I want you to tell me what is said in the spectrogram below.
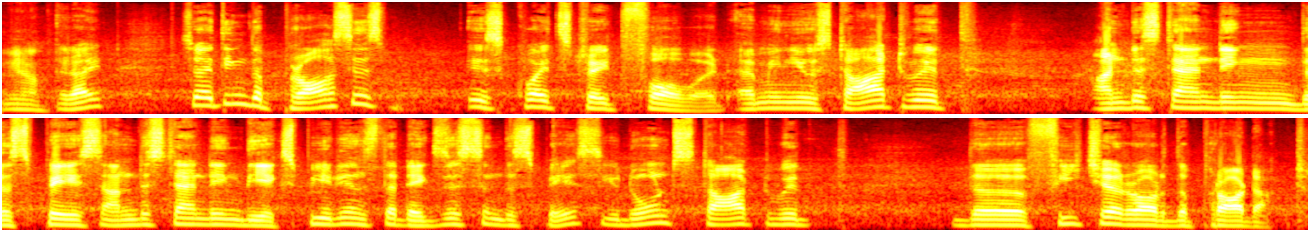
yeah. right? So I think the process is quite straightforward. I mean, you start with understanding the space, understanding the experience that exists in the space. You don't start with the feature or the product.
